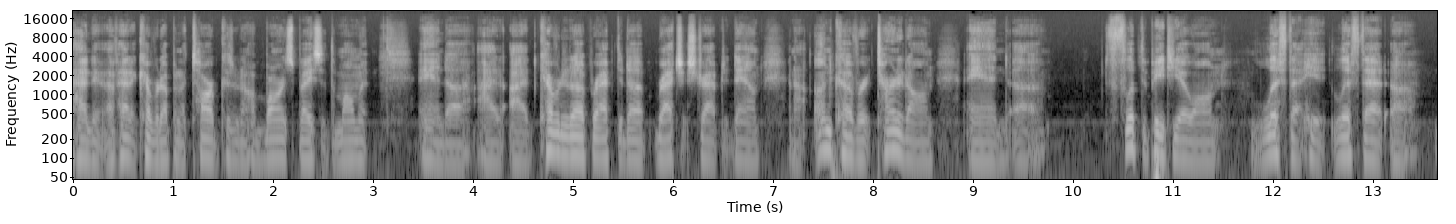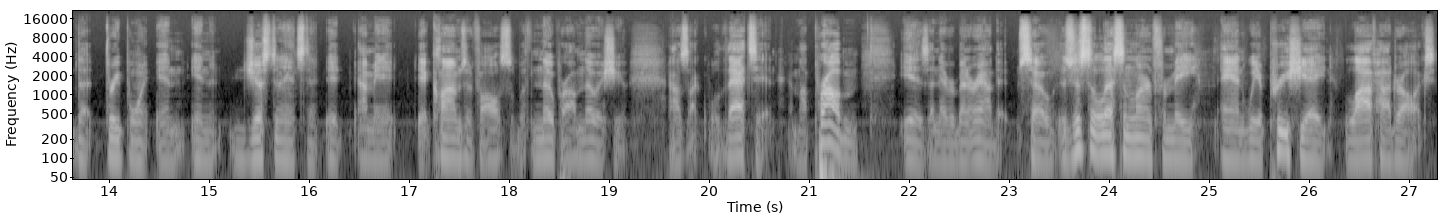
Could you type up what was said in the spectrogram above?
had it, I've had it covered up in a tarp because we don't have barn space at the moment. And uh, I I covered it up, wrapped it up, ratchet strapped it down, and I uncover it, turn it on, and uh, flip the PTO on, lift that hit, lift that uh, that three point in in just an instant. It, I mean, it it climbs and falls with no problem, no issue. I was like, well, that's it. And my problem is I never been around it, so it's just a lesson learned for me. And we appreciate live hydraulics.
